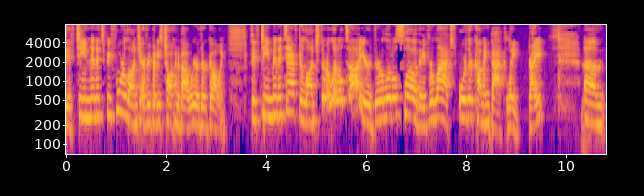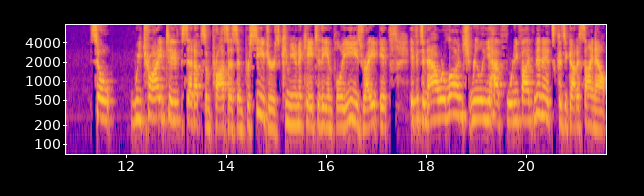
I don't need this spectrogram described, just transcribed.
15 minutes before lunch, everybody's talking about where they're going. 15 minutes after lunch, they're a little tired, they're a little slow, they've relaxed, or they're coming back late, right? Yeah. Um, so we tried to set up some process and procedures, communicate to the employees, right? If, if it's an hour lunch, really you have 45 minutes because you got to sign out.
